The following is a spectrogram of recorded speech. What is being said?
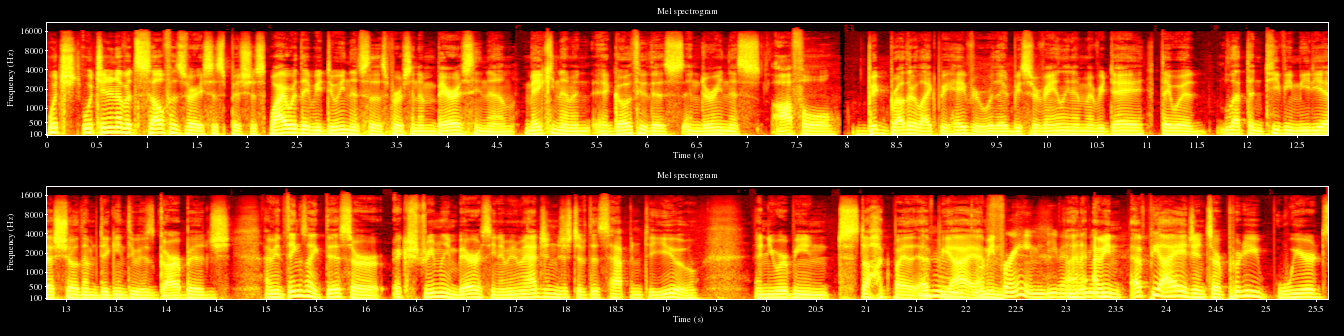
which which in and of itself is very suspicious. Why would they be doing this to this person, embarrassing them, making them in, uh, go through this, enduring this awful Big Brother like behavior, where they'd be surveilling him every day. They would let the TV media show them digging through his garbage. I mean, things like this are extremely embarrassing. I mean, imagine just if this happened to you, and you were being stalked by the Mhm. FBI. I mean, framed even. and, I mean, FBI agents are pretty weird,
